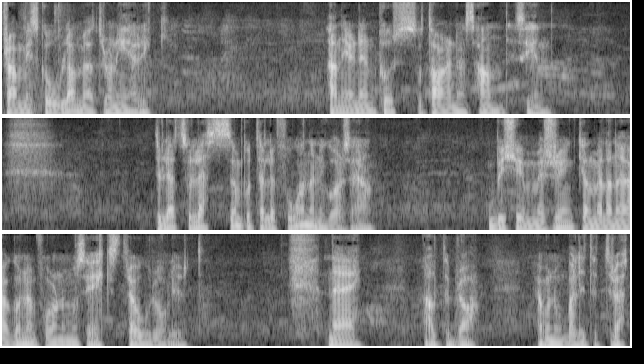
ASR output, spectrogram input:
Framme i skolan möter hon Erik. Han ger henne en puss och tar hennes hand i sin. Du lät så ledsen på telefonen igår, säger han. Och bekymmersrynkan mellan ögonen får honom att se extra orolig ut. Nej, allt är bra. Jag var nog bara lite trött.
